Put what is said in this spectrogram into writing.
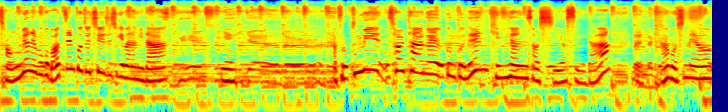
정면을 보고 멋진 포즈 취해 주시기 바랍니다. 예. 앞으로 국민 설탕을 꿈꾸는 김현서 씨였습니다. 네. 아, 멋있네요.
